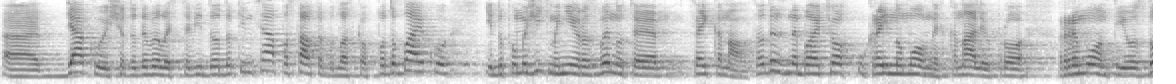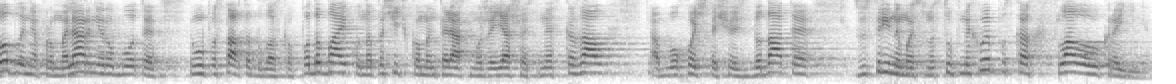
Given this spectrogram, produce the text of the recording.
Е, Дякую, що додивились це відео до кінця. Поставте, будь ласка, вподобайку і допоможіть мені розвинути цей канал. Це один з небагатьох україномовних каналів про ремонт і оздоблення, про малярні роботи. Тому поставте, будь ласка, вподобайку. Напишіть в коментарях, може я щось не сказав або хочете щось додати. Зустрінемось в наступних випусках. Слава Україні!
